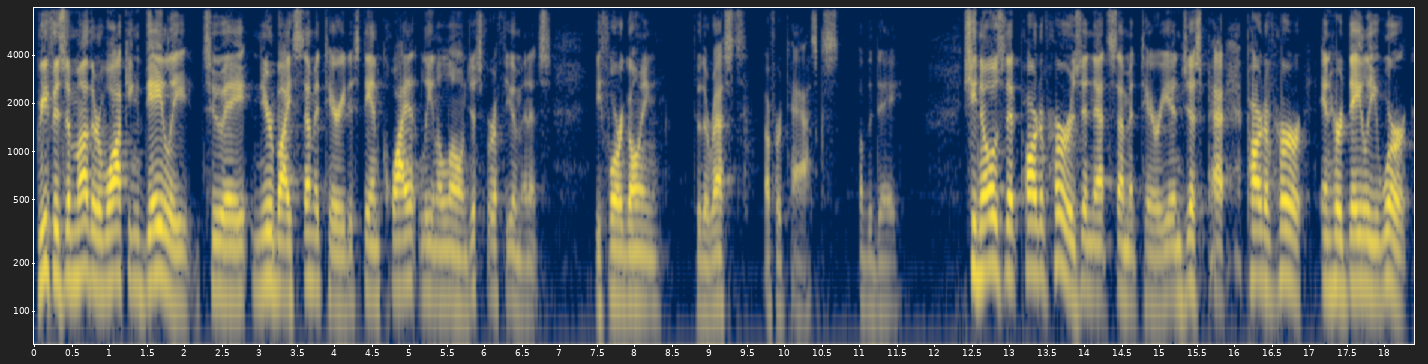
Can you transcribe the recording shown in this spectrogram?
Grief is a mother walking daily to a nearby cemetery to stand quietly and alone just for a few minutes before going to the rest of her tasks of the day. She knows that part of her is in that cemetery and just part of her in her daily work.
